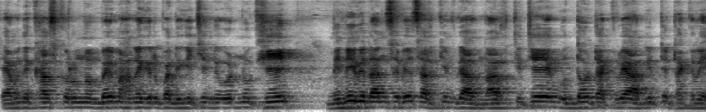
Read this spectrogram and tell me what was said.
त्यामध्ये खास करून मुंबई महानगरपालिकेची निवडणूक ही मिनी विधानसभेसारखीच गाजणार तिथे उद्धव ठाकरे आदित्य ठाकरे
